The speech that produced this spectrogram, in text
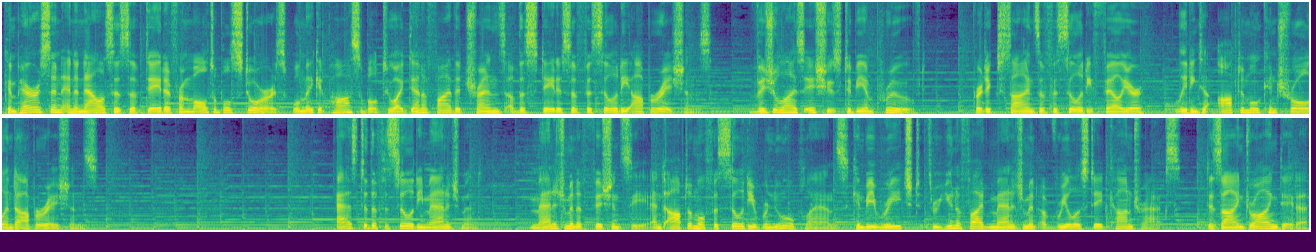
Comparison and analysis of data from multiple stores will make it possible to identify the trends of the status of facility operations, visualize issues to be improved, predict signs of facility failure leading to optimal control and operations. As to the facility management, management efficiency and optimal facility renewal plans can be reached through unified management of real estate contracts, design drawing data,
